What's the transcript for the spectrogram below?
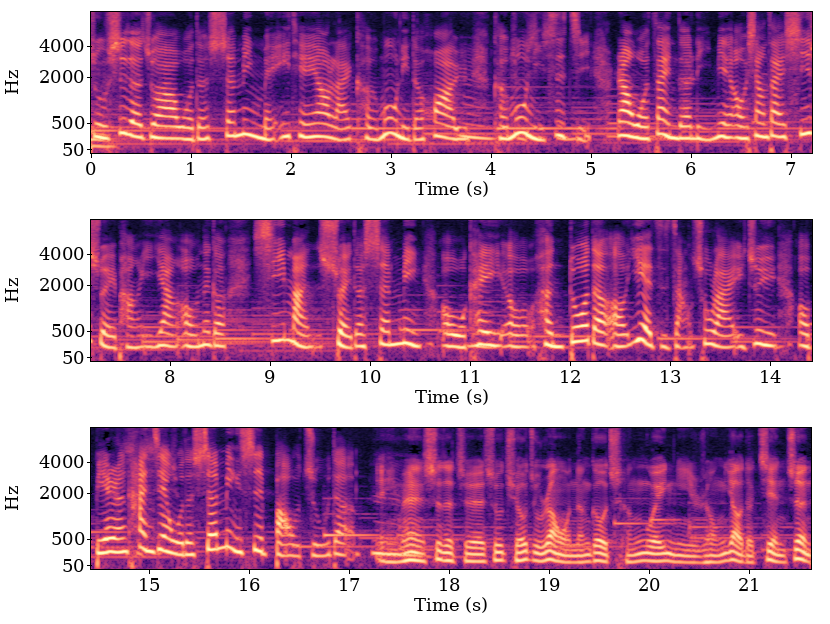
主是的，主啊，我的生命每一天要来渴慕你的话语，嗯、渴慕你自己，让我在你的里面哦，像在溪水旁一样哦，那个吸满水的生命哦，我可以有、哦、很多的哦叶子长出来，以至于哦别人看见我的生命是饱足的。阿门。是的，主耶稣，求主让我能够成为你荣耀的见证，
